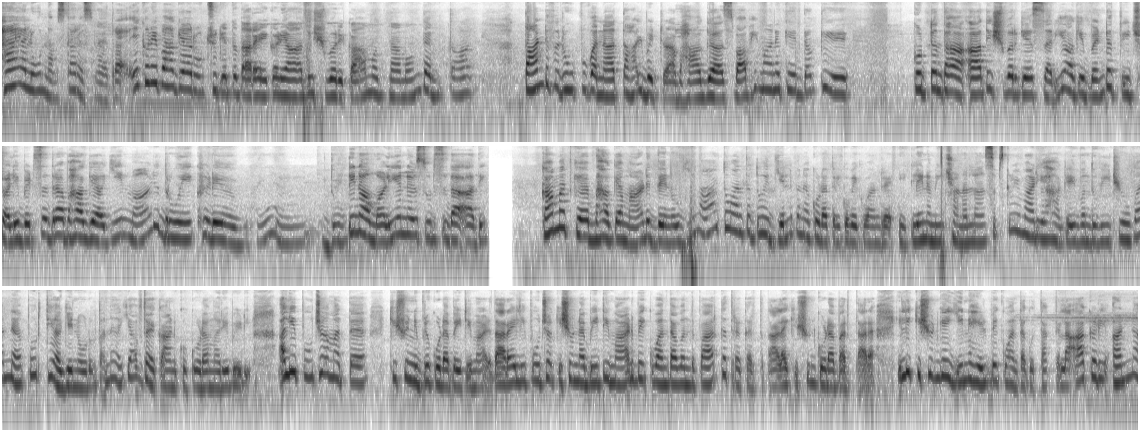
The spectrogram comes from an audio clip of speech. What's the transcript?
Hi hello, ನಮಸ್ಕಾರ ಸ್ನೇಹಿತರೆ. ಈ ಕಡೆ ಭಾಗ್ಯ ರುಚಿಗೆತ್ತಿದ್ದಾರೆ ಈ ಕಡೆ ಆದೀಶ್ವರಿಕ ಮುದ್ನ ಮುಂದೆ ತಾ- ತಾಂಡವ ರೂಪವನ್ನು ತಾಳ್ಬಿಟ್ರ ಭಾಗ್ಯ. ಸ್ವಾಭಿಮಾನಕ್ಕೆ ಧಕ್ಕೆ ಕೊಟ್ಟಂತಹ ಆದೀಶ್ವರ್ಗೆ ಸರಿಯಾಗಿ ಬೆಂಡತ್ತಿ ಚಳಿ ಬಿಡಿಸಿದ್ರ ಭಾಗ್ಯ. ಏನು ಮಾಡಿದ್ರು ಈ ಕಡೆ? ದುಡ್ಡಿನ ಮಳೆಯನ್ನೇ ಸುರಿಸಿದ ಆದಿ ಕಾಮತ್ಗೆ ಭಾಗ್ಯ ಮಾಡಿದ್ದೇನು, ಏನಾಯಿತು ಅಂತದ್ದು ಇದೆಲ್ಲವನ್ನ ಕೂಡ ತಿಳ್ಕೊಬೇಕು ಅಂದರೆ ಈಗಲೇ ನಮ್ಮ ಈ ಚಾನಲ್ನ ಸಬ್ಸ್ಕ್ರೈಬ್ ಮಾಡಿ, ಹಾಗೆ ಈ ಒಂದು ವಿಡಿಯೋವನ್ನು ಪೂರ್ತಿಯಾಗಿ ನೋಡುವುದನ್ನ ಯಾವುದೇ ಕಾರಣಕ್ಕೂ ಕೂಡ ಮರಿಬೇಡಿ. ಅಲ್ಲಿ ಪೂಜಾ ಮತ್ತು ಕಿಶುನ್ ಇಬ್ಬರು ಕೂಡ ಭೇಟಿ ಮಾಡ್ತಾರೆ. ಇಲ್ಲಿ ಪೂಜಾ ಕಿಶನ್ನ ಭೇಟಿ ಮಾಡಬೇಕು ಅಂತ ಒಂದು ಪಾರ್ಕ್ ಹತ್ರ ಕರ್ತಾಳೆ. ಕಿಶುನ್ ಕೂಡ ಬರ್ತಾರೆ. ಇಲ್ಲಿ ಕಿಶನ್ಗೆ ಏನು ಹೇಳಬೇಕು ಅಂತ ಗೊತ್ತಾಗ್ತಿಲ್ಲ. ಆ ಕಡೆ ಅಣ್ಣ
